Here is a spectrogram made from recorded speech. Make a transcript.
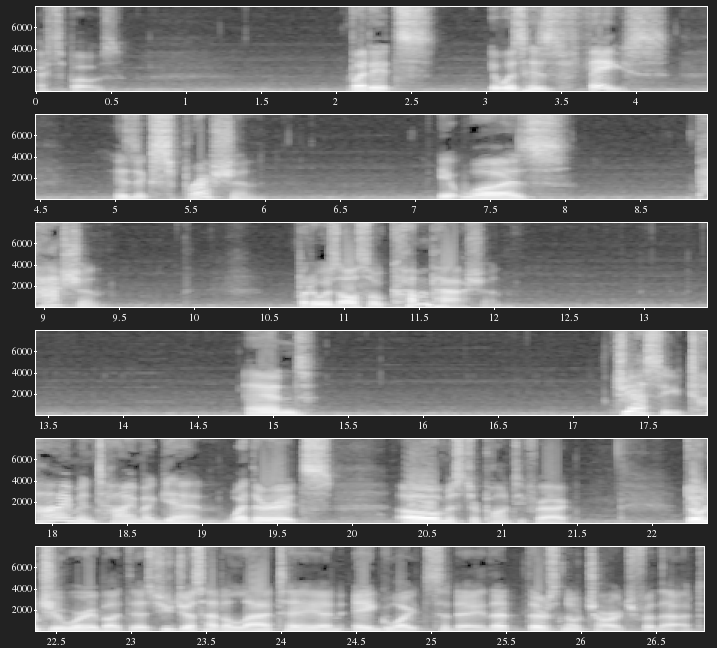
I suppose. But it's it was his face, his expression. It was passion, but it was also compassion. And Jesse, time and time again, whether it's, oh, Mr. Pontefract, don't you worry about this. You just had a latte and egg whites today. That there's no charge for that.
